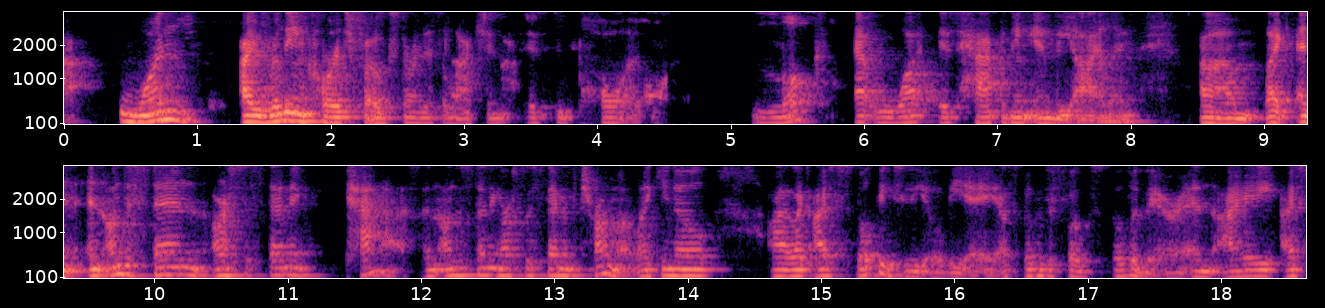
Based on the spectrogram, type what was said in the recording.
uh, one, I really encourage folks during this election is to pause, look at what is happening in the island, um, like and and understand our systemic past and understanding our systemic trauma. Like you know, I like I've spoken to the OBA, I've spoken to folks over there, and I I've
